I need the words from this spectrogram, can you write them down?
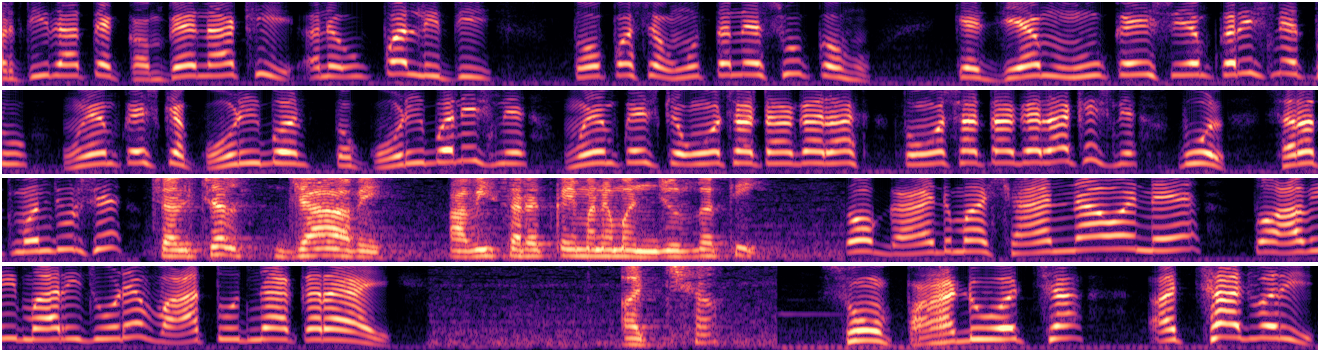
અડધી રાતે ખંભે નાખી અને ઉપર લીધી તો પછી હું તને શું કહું? કે જેમ હું કહીશ એમ કરીશ ને તું? હું એમ કહીશ કે ઘોડી બન તો ઘોડી બનીશ ને? હું એમ કહીશ કે ઓછા ટાંગા રાખ તો ઓછા ટાંગા રાખીશ ને? બોલ શરત મંજૂર છે? ચલ ચલ જા આવે આવી શરત કઈ મને મંજૂર નથી. તો ગાંડમાં શાન ના હોય ને તો આવી મારી જોડે વાતું જ ના કરાય. અચ્છા. શું ભાડું અચ્છા? અચ્છા જ વરી.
